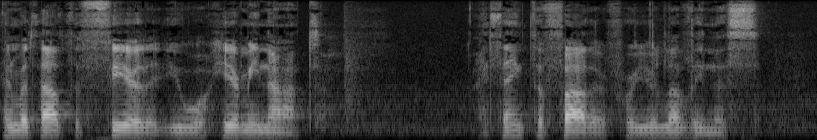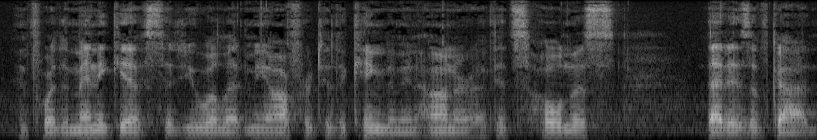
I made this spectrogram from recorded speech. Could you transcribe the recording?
and without the fear that you will hear me not. I thank the Father for your loveliness, and for the many gifts that you will let me offer to the kingdom in honor of its wholeness that is of God.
